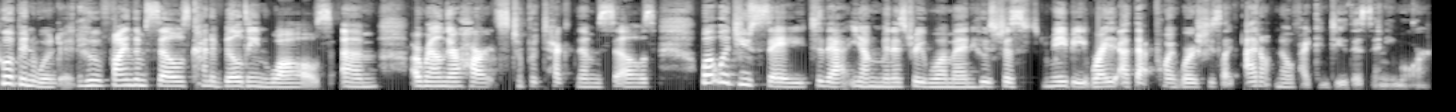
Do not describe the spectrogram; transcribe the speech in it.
who have been wounded, who find themselves kind of building walls um, around their hearts to protect themselves. What would you say to that young ministry woman who's just maybe right at that point where she's like, I don't know if I can do this anymore?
